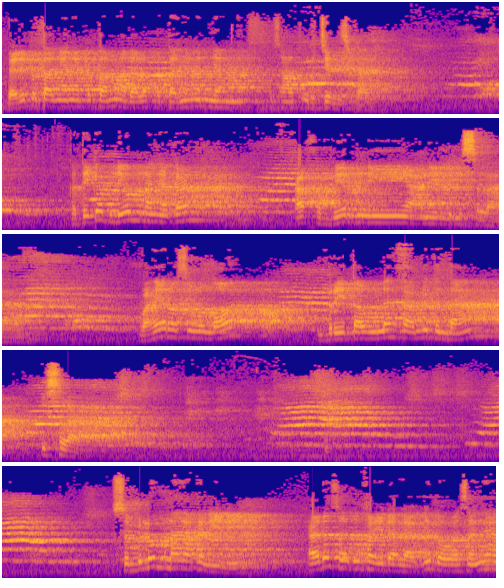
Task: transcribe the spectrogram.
Dari pertanyaan yang pertama adalah pertanyaan yang sangat urgent sekali. Ketika beliau menanyakan akhbirni anil Islam. Wahai Rasulullah, beritahulah kami tentang Islam. Sebelum menanyakan ini, ada satu faedah lagi bahwasanya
